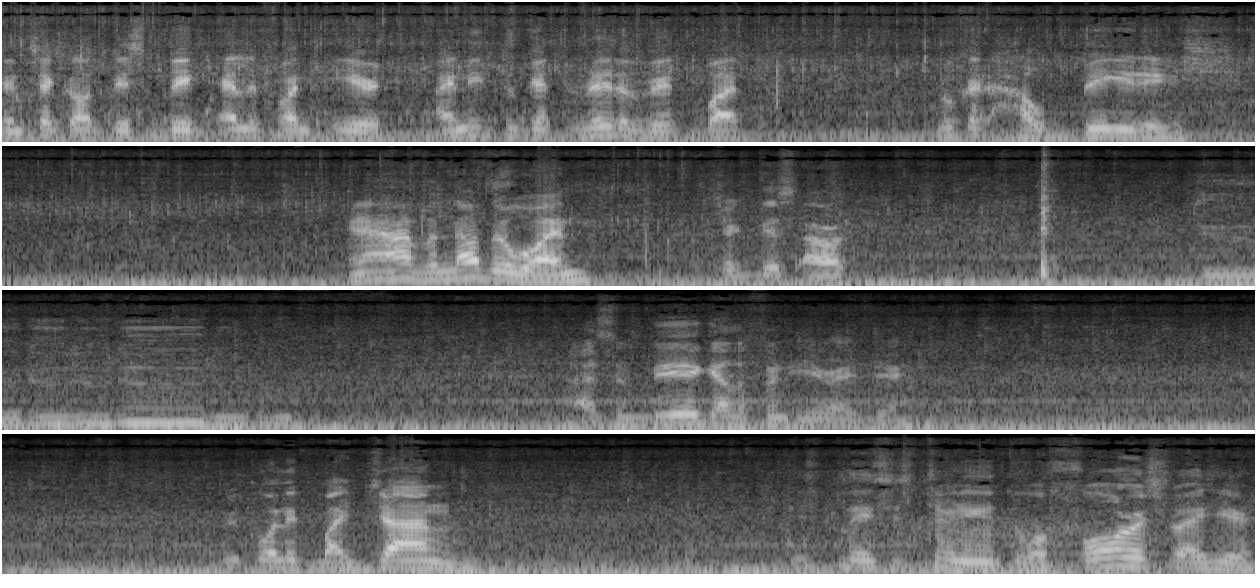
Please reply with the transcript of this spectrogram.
And check out this big elephant ear. I need to get rid of it but Look at how big it is. And I have another one. Check this out. That's a big elephant ear right there. We call it Bajang. This place is turning into a forest right here.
